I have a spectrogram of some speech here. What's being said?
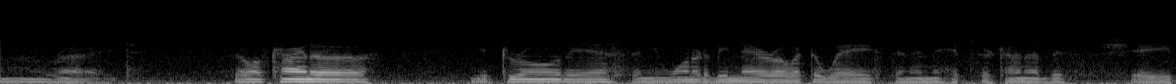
Alright so I've kind of you draw this and you want her to be narrow at the waist and then the hips are kind of this shape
